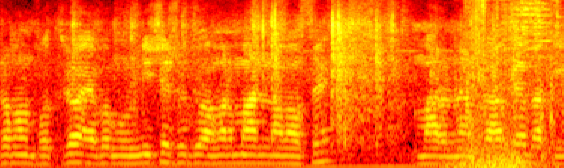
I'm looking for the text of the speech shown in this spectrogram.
প্রমাণপত্র এবং উনিশে শুধু আমার মার নাম আছে। মার নামটা আছে, বাকি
